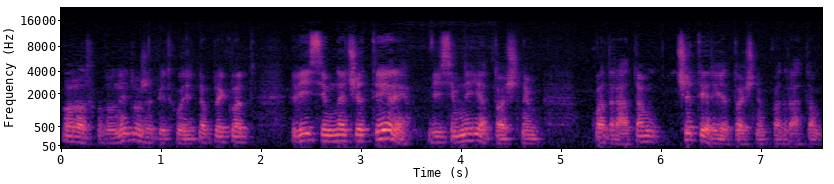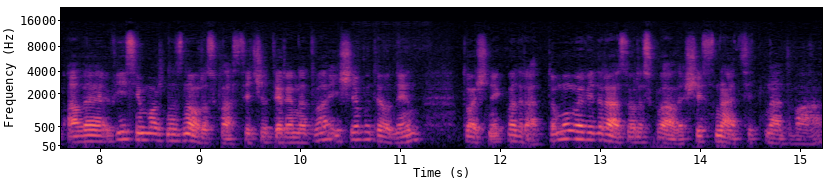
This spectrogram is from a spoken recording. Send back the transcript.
розкладу не дуже підходять. Наприклад, 8 на 4, 8 не є точним квадратом, 4 є точним квадратом. Але 8 можна знову розкласти 4 на 2 і ще буде один точний квадрат. Тому ми відразу розклали 16 на 2.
